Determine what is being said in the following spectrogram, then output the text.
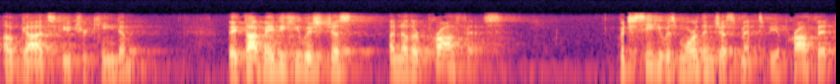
of God's future kingdom. They thought maybe he was just another prophet. But you see, he was more than just meant to be a prophet,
